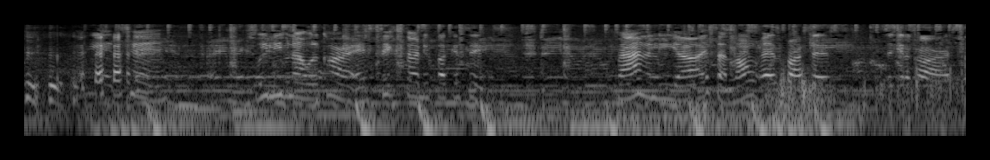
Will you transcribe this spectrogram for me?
at 10. We leaving out with a car at 6.30 fucking 6. Finally, y'all. It's a long ass process to get a car, so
